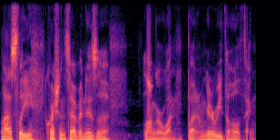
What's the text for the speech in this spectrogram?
Lastly, question seven is a longer one, but I'm going to read the whole thing.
